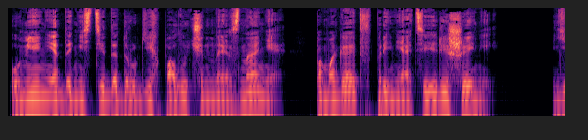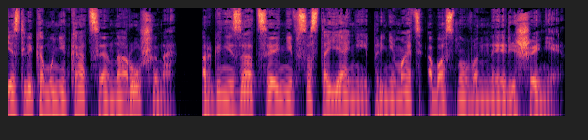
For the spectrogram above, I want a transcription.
Умение донести до других полученные знания помогает в принятии решений. Если коммуникация нарушена, организация не в состоянии принимать обоснованные решения.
